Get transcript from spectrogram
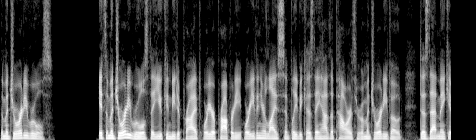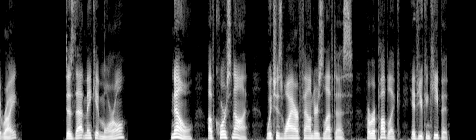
the majority rules. If the majority rules that you can be deprived or your property or even your life simply because they have the power through a majority vote, does that make it right? Does that make it moral? No, of course not, which is why our founders left us a republic, if you can keep it.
